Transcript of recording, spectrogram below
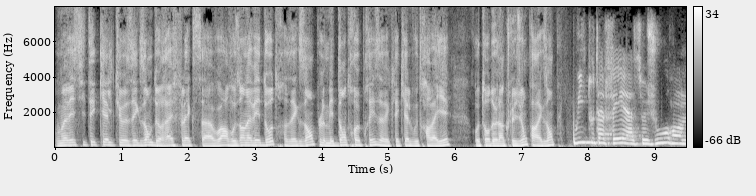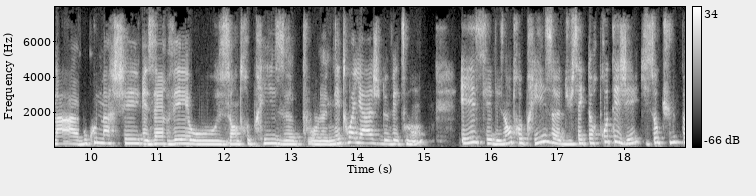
Vous m'avez cité quelques exemples de réflexes à avoir. Vous en avez d'autres exemples, mais d'entreprises avec lesquelles vous travaillez autour de l'inclusion, par exemple? Oui, tout à fait. À ce jour, on a beaucoup de marchés réservés aux entreprises pour le nettoyage de vêtements. Et c'est des entreprises du secteur protégé qui s'occupent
